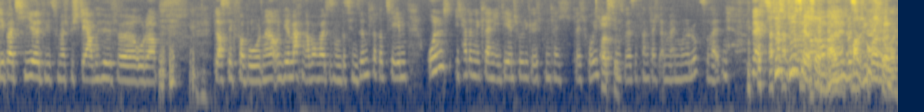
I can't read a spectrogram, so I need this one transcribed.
debattiert, wie zum Beispiel Sterbehilfe oder Plastikverbot. Ne? Und wir machen aber heute so ein bisschen simplere Themen. Und ich hatte eine kleine Idee, entschuldige, ich bin gleich, gleich ruhig, Alles beziehungsweise fange gleich an, meinen Monolog zu halten. Tust du es ja schon, ne? bist du schon voll drin.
